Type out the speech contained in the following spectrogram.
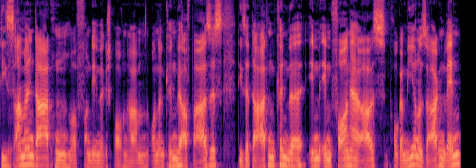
die sammeln Daten, von denen wir gesprochen haben. Und dann können wir auf Basis dieser Daten, können wir im, im Vorn heraus programmieren und sagen, wenn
